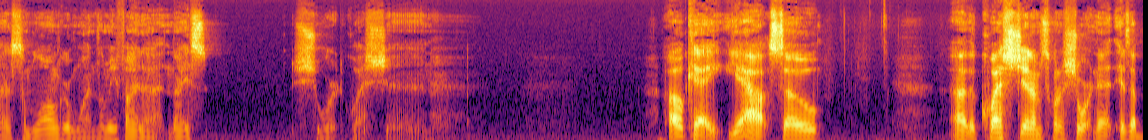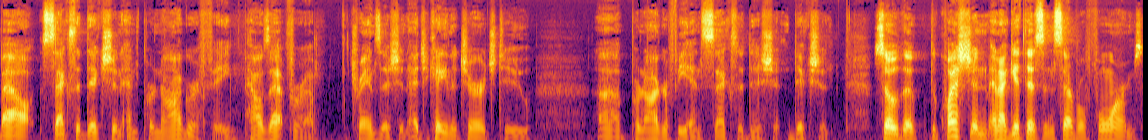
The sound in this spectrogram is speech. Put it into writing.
Uh, some longer ones. Let me find a nice short question. Okay, yeah. So uh, the question, I'm just going to shorten it, is about sex addiction and pornography. How's that for a transition? Educating the church to uh, pornography and sex addiction. So the, the question, and I get this in several forms,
